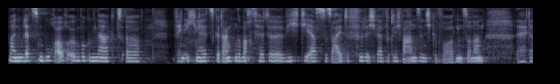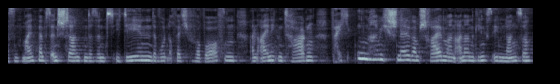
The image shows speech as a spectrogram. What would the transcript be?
meinem letzten Buch auch irgendwo gemerkt, äh, wenn ich mir jetzt Gedanken gemacht hätte, wie ich die erste Seite fülle, ich wäre wirklich wahnsinnig geworden, sondern äh, da sind Mindmaps entstanden, da sind Ideen, da wurden auch welche verworfen. An einigen Tagen war ich unheimlich schnell beim Schreiben, an anderen ging es eben langsam.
